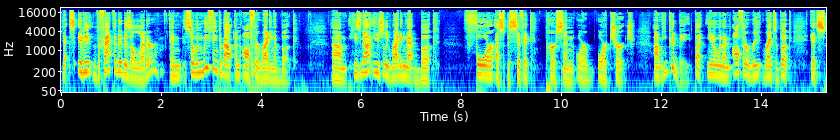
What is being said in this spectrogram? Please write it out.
Yes, it is the fact that it is a letter, and so when we think about an author writing a book, um, he's not usually writing that book for a specific person or or church. Um, he could be, but you know, when an author re- writes a book, it's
